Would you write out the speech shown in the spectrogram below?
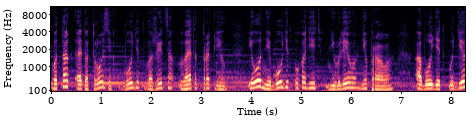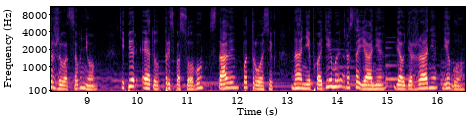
Вот так этот тросик будет ложиться в этот пропил, и он не будет уходить ни влево, ни вправо, а будет удерживаться в нем. Теперь эту приспособу ставим под тросик на необходимое расстояние для удержания его.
